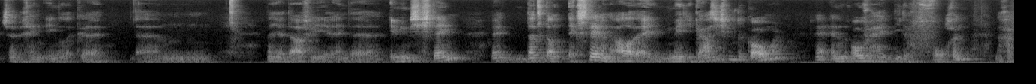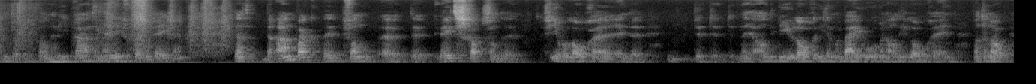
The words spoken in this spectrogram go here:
Ze hebben geen innerlijke, ehm, nou ja, de afweer en de immuunsysteem. Dat er dan extern allerlei medicaties moeten komen. En een overheid die ervoor volgen. Dan ga ik niet over de pandemie praten, maar even kort nog even. Dat de aanpak van eh, de wetenschap van de virologen en de de, de, de, nou ja, al die biologen die er maar bij horen, al die logen en wat dan ook.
